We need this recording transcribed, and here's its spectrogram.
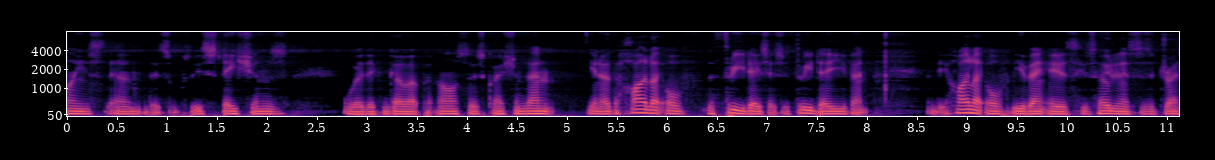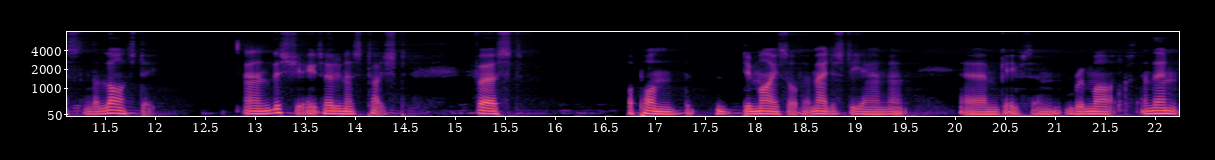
minds. Um, there's obviously stations where they can go up and ask those questions. And you know the highlight of the three days. So it's a three day event. And the highlight of the event is His Holiness's address on the last day. And this year, His Holiness touched first upon the demise of Her Majesty and uh, um, gave some remarks, and then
